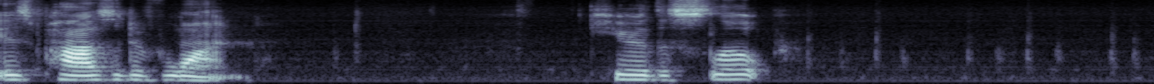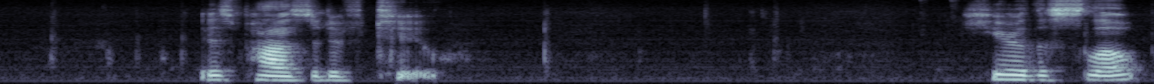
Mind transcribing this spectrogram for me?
is positive 1. Here the slope is positive 2. Here the slope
